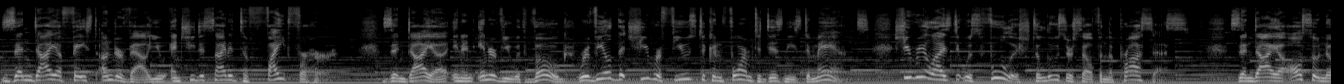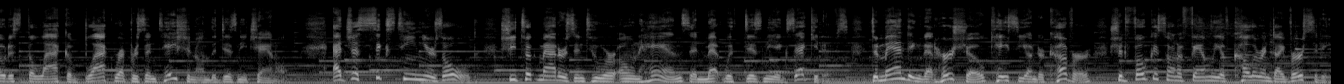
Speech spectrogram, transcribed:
Zendaya faced undervalue and she decided to fight for her. Zendaya, in an interview with Vogue, revealed that she refused to conform to Disney's demands. She realized it was foolish to lose herself in the process. Zendaya also noticed the lack of black representation on the Disney Channel. At just 16 years old, she took matters into her own hands and met with Disney executives, demanding that her show, K.C. Undercover, should focus on a family of color and diversity.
